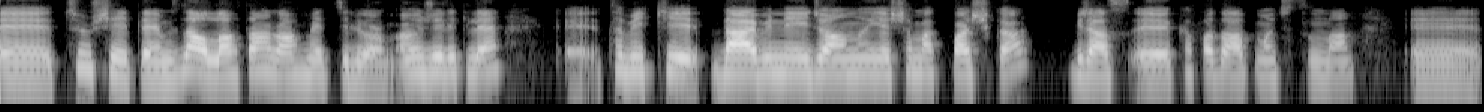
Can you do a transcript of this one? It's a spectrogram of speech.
e, tüm şehitlerimize Allah'tan rahmet diliyorum. Öncelikle e, tabii ki derbinin heyecanını yaşamak başka. Biraz e, kafa dağıtma açısından e,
